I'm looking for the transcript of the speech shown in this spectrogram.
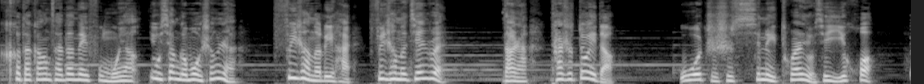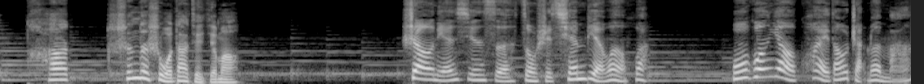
可她刚才的那副模样又像个陌生人，非常的厉害，非常的尖锐。当然，她是对的，我只是心里突然有些疑惑，她真的是我大姐姐吗？少年心思总是千变万化，吴光耀快刀斩乱麻。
